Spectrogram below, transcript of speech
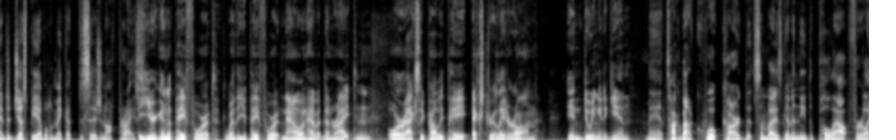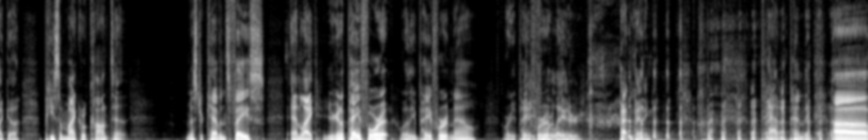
and to just be able to make a decision off price. You're going to pay for it whether you pay for it now and have it done right Hmm. or actually probably pay extra later on in doing it again. Man, talk about a quote card that somebody's going to need to pull out for like a piece of micro content. Mr. Kevin's face, and like you're going to pay for it, whether you pay for it now or you pay, for, it later. Patent pending. Patent pending. Uh,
